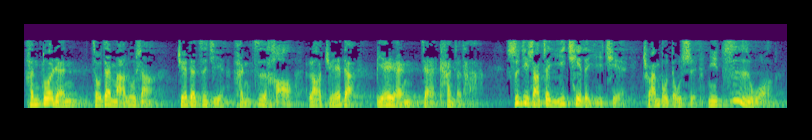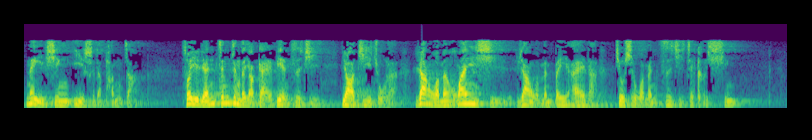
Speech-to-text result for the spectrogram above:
很多人走在马路上。觉得自己很自豪，老觉得别人在看着他。实际上，这一切的一切，全部都是你自我内心意识的膨胀。所以，人真正的要改变自己，要记住了：让我们欢喜，让我们悲哀的，就是我们自己这颗心。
